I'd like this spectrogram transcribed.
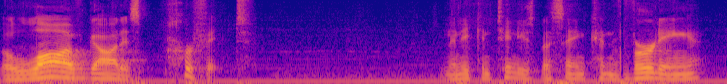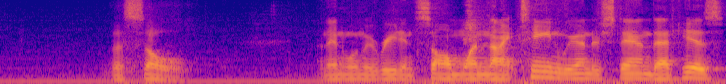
the law of God is perfect. And then he continues by saying, converting the soul. And then when we read in Psalm 119, we understand that his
